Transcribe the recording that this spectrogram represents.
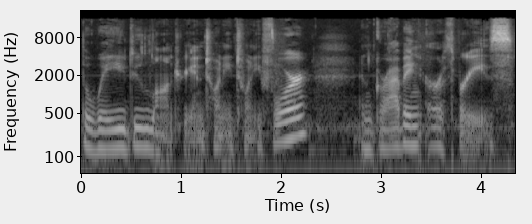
the way you do laundry in 2024 and grabbing Earth Breeze.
